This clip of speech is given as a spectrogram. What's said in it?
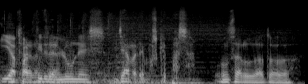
y a partir del lunes ya veremos qué pasa. un saludo a todos.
